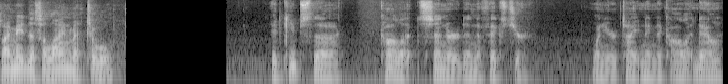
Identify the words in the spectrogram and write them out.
So I made this alignment tool. It keeps the collet centered in the fixture when you're tightening the collet down.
